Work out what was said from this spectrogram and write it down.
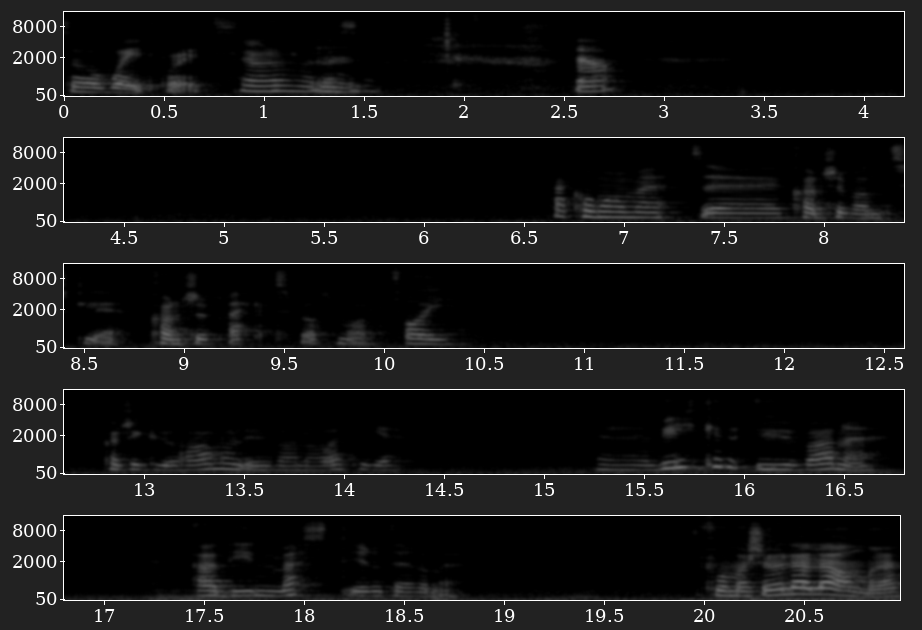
Så wait for it. ja det må jeg lese. Ja. Her kommer vi med et eh, kanskje vanskelig, kanskje frekt spørsmål. Oi. Kanskje ikke du har noen uvaner, vet ikke. Eh, hvilken uvane er din mest irriterende? For meg sjøl eller andre?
